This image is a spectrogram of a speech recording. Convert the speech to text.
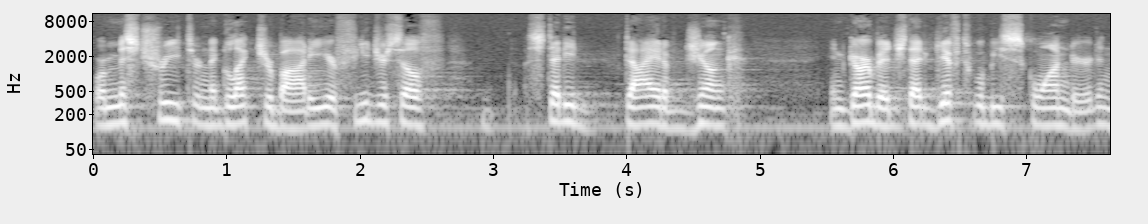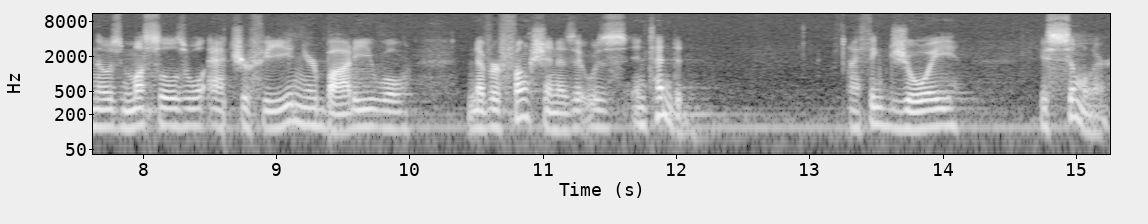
or mistreat or neglect your body, or feed yourself a steady diet of junk and garbage, that gift will be squandered and those muscles will atrophy and your body will never function as it was intended. I think joy is similar.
